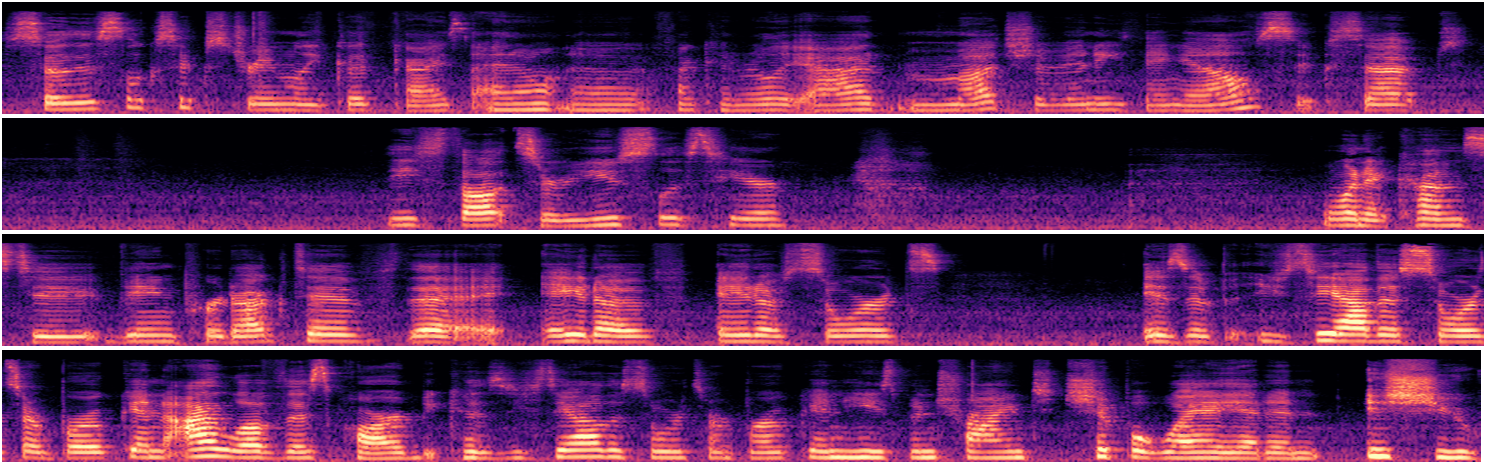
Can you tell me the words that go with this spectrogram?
So this looks extremely good, guys. I don't know if I could really add much of anything else except these thoughts are useless here. when it comes to being productive, the eight of eight of swords is a you see how the swords are broken. I love this card because you see how the swords are broken. He's been trying to chip away at an issue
